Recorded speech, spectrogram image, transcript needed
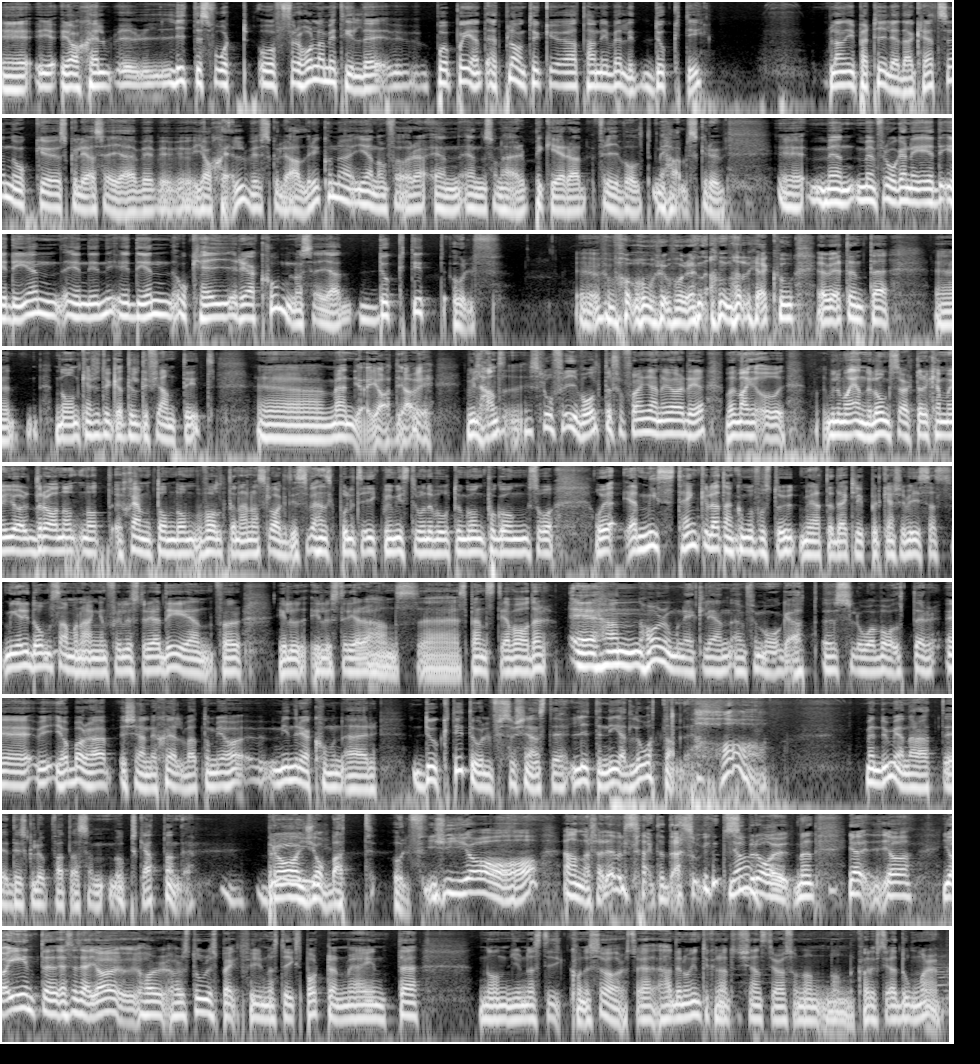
Eh, jag har själv eh, lite svårt att förhålla mig till det. På, på ett plan tycker jag att han är väldigt duktig bland i partiledarkretsen och eh, skulle jag säga, jag själv skulle aldrig kunna genomföra en, en sån här pikerad frivolt med halvskruv. Men, men frågan är, är det en, är det en okej reaktion att säga duktigt Ulf? Vad vore, vore en annan reaktion? Jag vet inte. Eh, någon kanske tycker att det är lite fjantigt. Eh, men ja, ja, ja, vill han slå frivolter så får han gärna göra det. Men man, vill man vara ännu långsöktare kan man göra, dra något, något skämt om de volterna han har slagit i svensk politik med misstroendevotum gång på gång. Så, och jag, jag misstänker väl att han kommer få stå ut med att det där klippet kanske visas mer i de sammanhangen för att illustrera det än för illustrera hans eh, spänstiga vader. Eh, han har onekligen en förmåga att eh, slå volter. Eh, jag bara känner själv att om jag, min reaktion är duktigt Ulf så känns det lite nedlåtande. Jaha. Men du menar att det skulle uppfattas som uppskattande? Bra jobbat Ulf. Ja, annars hade jag väl sagt att det där såg inte så bra ut. Men jag, jag, jag är inte, jag, ska säga, jag har, har stor respekt för gymnastiksporten men jag är inte någon gymnastikkonnässör så jag hade nog inte kunnat tjänstgöra som någon, någon kvalificerad domare.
